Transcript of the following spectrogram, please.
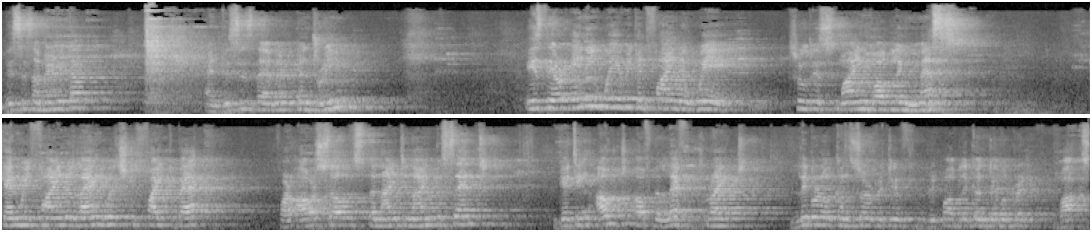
This is America, and this is the American dream. Is there any way we can find a way through this mind-boggling mess? Can we find a language to fight back for ourselves, the 99%, getting out of the left-right, liberal, conservative, Republican, Democratic box?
